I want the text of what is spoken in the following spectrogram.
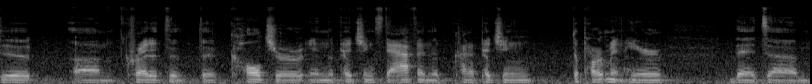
to um, credit the, the culture in the pitching staff and the kind of pitching department here that um,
